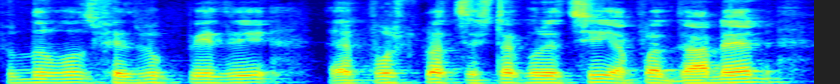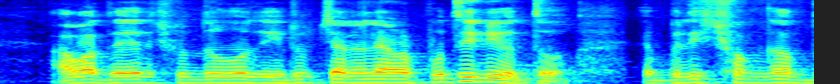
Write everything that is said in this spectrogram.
Sundarganj Facebook পেজে পোস্ট করার চেষ্টা করেছি। আপনারা জানেন, আমাদের সুন্দরগঞ্জ ইউটিউব চ্যানেলে আমরা প্রতিনিয়ত ব্রিজ সংক্রান্ত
